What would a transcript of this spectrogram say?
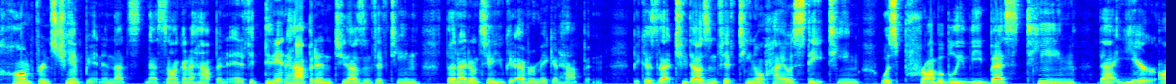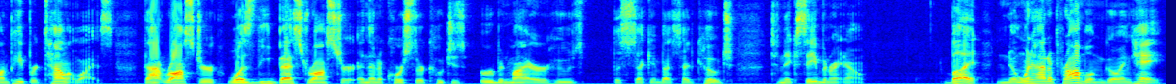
conference champion, and that's that's not going to happen. And if it didn't happen in 2015, then I don't see how you could ever make it happen because that 2015 Ohio State team was probably the best team that year on paper, talent wise. That roster was the best roster, and then of course their coach is Urban Meyer, who's the second best head coach to Nick Saban right now. But no one had a problem going, hey,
